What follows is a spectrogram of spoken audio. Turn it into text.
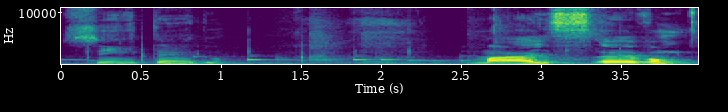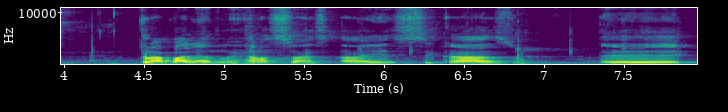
Sim, entendo. Mas é, vamos trabalhando em relação a esse caso. É,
